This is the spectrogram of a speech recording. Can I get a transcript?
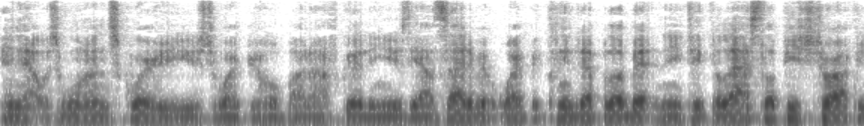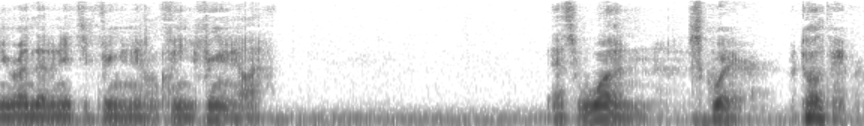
And that was one square you used to wipe your whole butt off good, and use the outside of it, wipe it, clean it up a little bit, and then you take the last little piece you tore off, and you run that underneath your fingernail and clean your fingernail out. That's one square of toilet paper.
